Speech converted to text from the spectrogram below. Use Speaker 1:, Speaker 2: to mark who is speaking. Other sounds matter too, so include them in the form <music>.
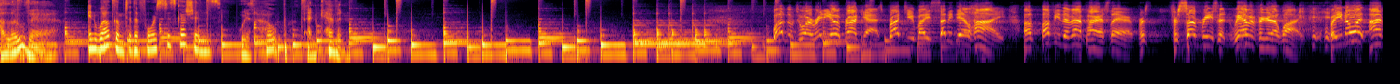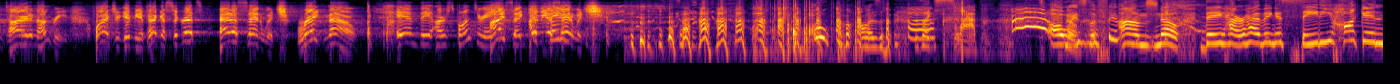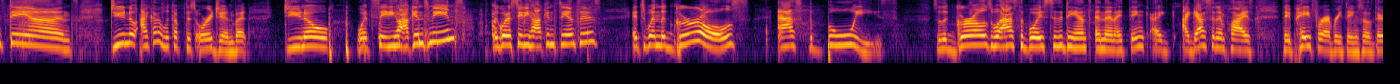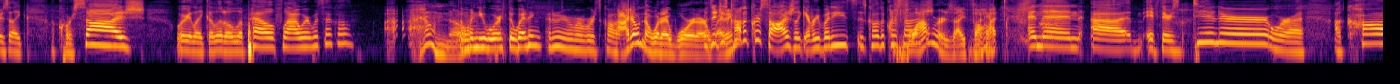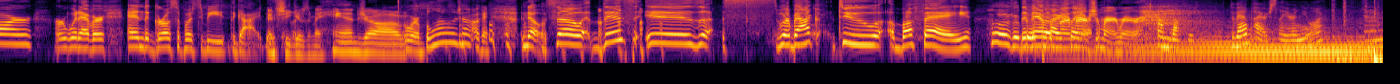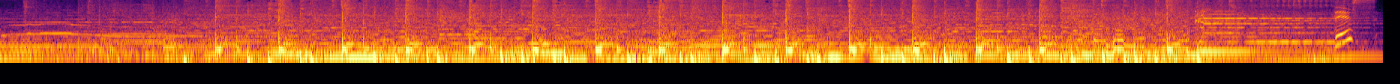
Speaker 1: Hello there,
Speaker 2: and welcome to the Force Discussions.
Speaker 1: with Hope and Kevin.
Speaker 3: Welcome to our radio broadcast, brought to you by Sunnydale High of Buffy the Vampire Slayer. For, for some reason, we haven't figured out why. <laughs> But you know what? I'm tired and hungry. Why don't you give me a pack of cigarettes and a sandwich right now?
Speaker 4: And they are sponsoring.
Speaker 3: I said, give me a sandwich.
Speaker 4: almost it was like slap.
Speaker 1: It's always the fifth.
Speaker 4: Um, no, they are having a Sadie Hawkins dance. Do you know? I gotta look up this origin, but do you know what Sadie Hawkins means? Like what a Sadie Hawkins dance is? It's when the girls ask the boys. So the girls will ask the boys to the dance, and then I think I I guess it implies they pay for everything. So if there's like a corsage or like a little lapel flower, what's that called?
Speaker 1: I don't know.
Speaker 4: The one you wore at the wedding? I don't even remember what it's called.
Speaker 1: I don't know what I wore at our
Speaker 4: Is it
Speaker 1: wedding.
Speaker 4: just called a corsage? Like everybody's is called a corsage?
Speaker 1: flowers? I thought.
Speaker 4: And then uh, if there's dinner or a, a car or whatever, and the girl's supposed to be the guy.
Speaker 1: And she gives him a hand job.
Speaker 4: Or a blow job. Okay. No. So this is. We're back to a buffet.
Speaker 1: Oh,
Speaker 4: the Vampire Slayer.
Speaker 5: I'm Buffy, the Vampire Slayer, and you are?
